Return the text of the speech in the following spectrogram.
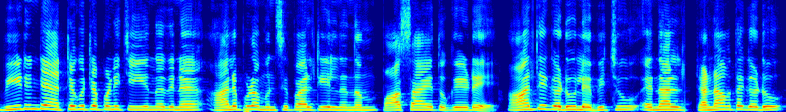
വീടിന്റെ അറ്റകുറ്റപ്പണി ചെയ്യുന്നതിന് ആലപ്പുഴ മുനിസിപ്പാലിറ്റിയിൽ നിന്നും പാസായ തുകയുടെ ആദ്യ ഗഡു ലഭിച്ചു. എന്നാൽ രണ്ടാമത്തെ ഗഡു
